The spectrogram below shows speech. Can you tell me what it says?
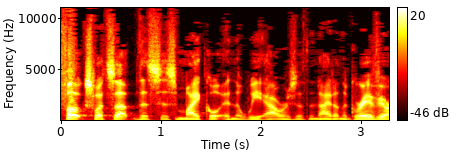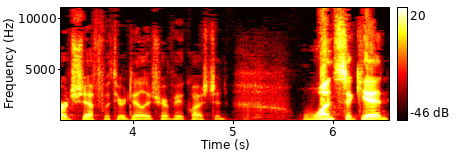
Folks, what's up? This is Michael in the wee hours of the night on the graveyard shift with your daily trivia question. Once again,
